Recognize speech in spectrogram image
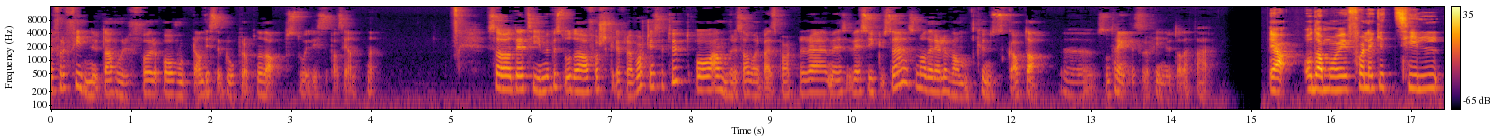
for å finne ut av hvorfor og hvordan disse blodproppene da oppsto i disse pasientene. Så det teamet bestod av forskere fra vårt institutt og andre samarbeidspartnere med, ved sykehuset som hadde relevant kunnskap da, eh, som trengtes for å finne ut av dette her. Ja, og da må vi få legge til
